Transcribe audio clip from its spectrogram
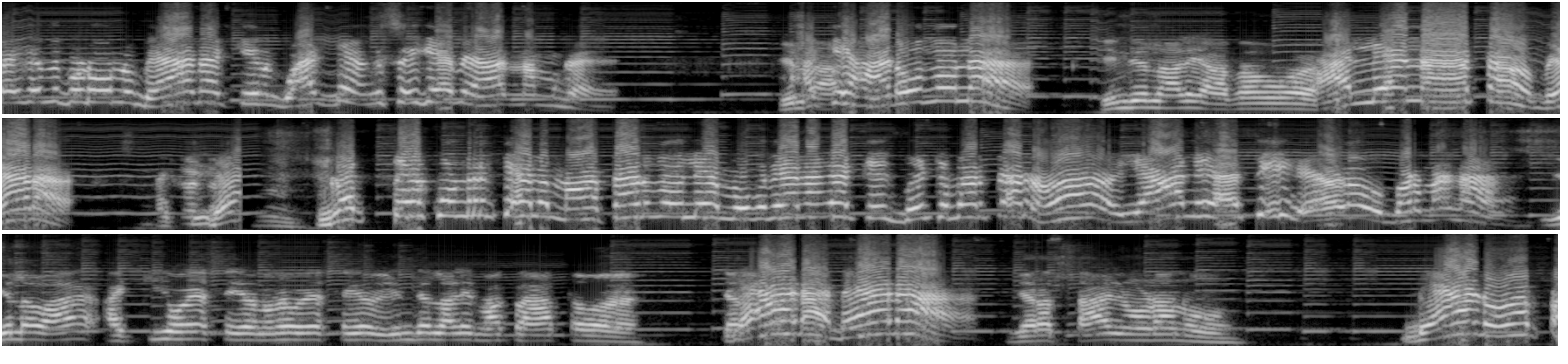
ತೆಗೆದು ಬಿಡೋನು ಬ್ಯಾಡ ಆಕಿನ ಗೊಡ್ಡ ಹಂಗಸಿಗೆ ಬ್ಯಾಡ ನಮ್ಗ. ಇಲ್ಲ. ಆಕಿ ಹಾಡೋದಿಲ್ಲ. ಹಿಂದೆ ನಾಳೆ ಆದವ ಅಲ್ಲೇನ ಆತಾವ ಬೇಡ. ಆಕಿ ಗಟ್ಟೆ ಕುಂಡ್ರತಿ ಅಲ್ಲ ಮಾತಾಡುದಿಲ್ಲ ಮುಗ್ದೇನಾಗ ಆಕಿ ಬಿಟ್ಟು ಬರ್ತಾರ ಯಾನ್ ಹೇಳ್ತಿ ಹೇಳು ಬರ್ಮಣ್ಣ. ಇಲ್ಲವ ಅಕ್ಕಿ ವಯಸ್ಸು ನನ್ನ ವಯಸ್ಸು ಹಿಂದೆ ನಾಳೆ ಮಕ್ಳು ಆತವ. ಬೇಡ ಬೇಡ. ಜರ ತಾಳಿ ನೋಡೋನು. ಬ್ಯಾಡು ಅಪ್ಪ.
